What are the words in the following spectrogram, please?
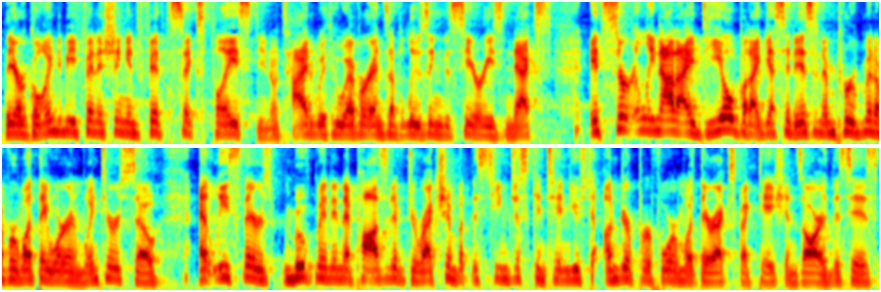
They are going to be finishing in fifth, sixth place, you know, tied with whoever ends up losing the series next. It's certainly not ideal, but I guess it is an improvement over what they were in winter, so at least there's movement in a positive direction, but this team just continues to underperform what their expectations are. This is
